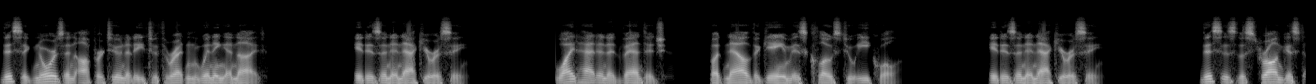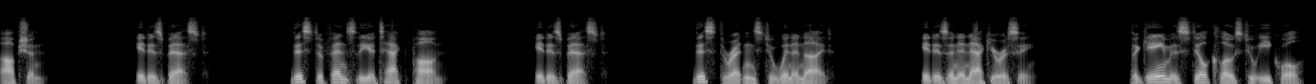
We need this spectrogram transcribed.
This ignores an opportunity to threaten winning a knight. It is an inaccuracy. White had an advantage, but now the game is close to equal. It is an inaccuracy. This is the strongest option. It is best. This defends the attacked pawn. It is best. This threatens to win a knight. It is an inaccuracy. The game is still close to equal,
